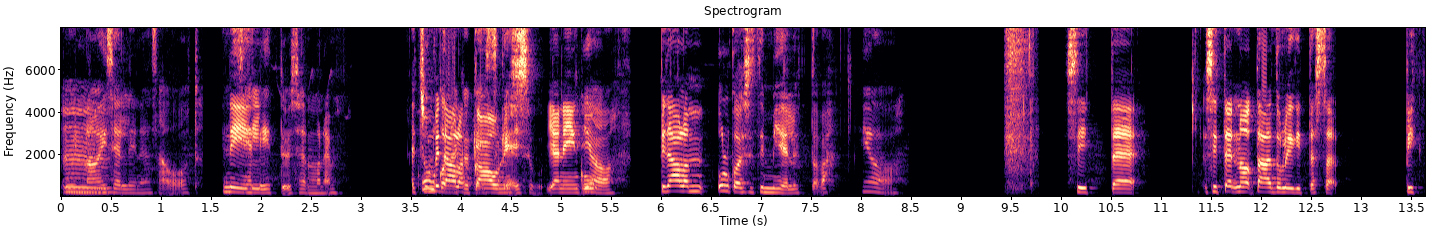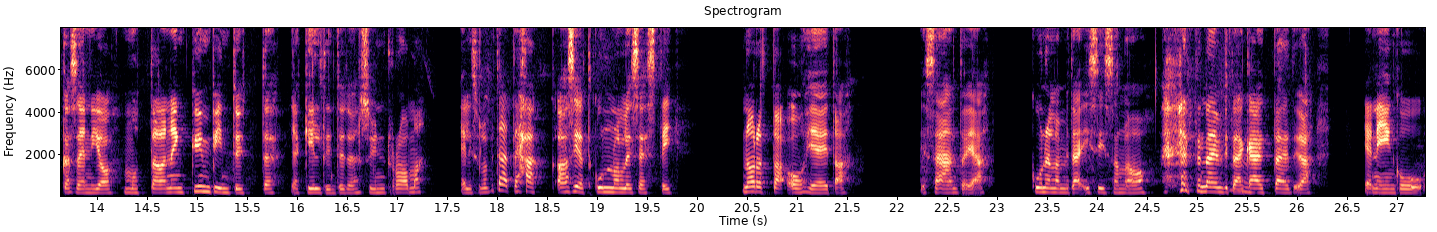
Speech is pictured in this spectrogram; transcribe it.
kuin mm. naisellinen sä oot? Niin. siihen liittyy semmoinen Että sun pitää olla kaunis ja niin kuin, pitää olla ulkoisesti miellyttävä. Joo. Sitten, sitten no tämä tulikin tässä pikkasen jo, mutta tällainen kympin tyttö ja kiltin tytön syndrooma. Eli sulla pitää tehdä asiat kunnollisesti, noudattaa ohjeita ja sääntöjä, kuunnella mitä isi sanoo, että näin pitää mm. käyttäytyä ja niin kuin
